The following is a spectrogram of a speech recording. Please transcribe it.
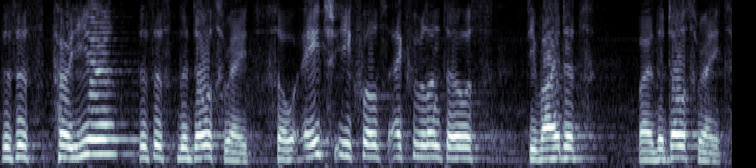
This is per year, this is the dose rate. So H equals equivalent dose divided by the dose rate.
